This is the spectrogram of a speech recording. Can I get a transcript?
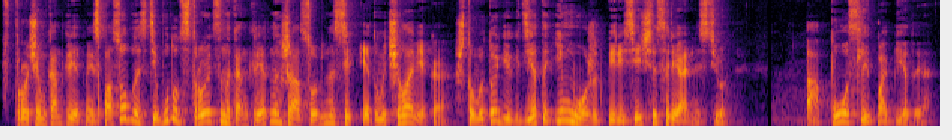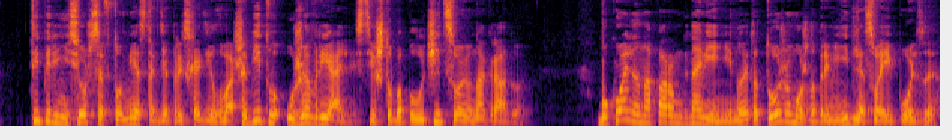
Впрочем, конкретные способности будут строиться на конкретных же особенностях этого человека, что в итоге где-то и может пересечься с реальностью. А после победы ты перенесешься в то место, где происходила ваша битва, уже в реальности, чтобы получить свою награду. Буквально на пару мгновений, но это тоже можно применить для своей пользы.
